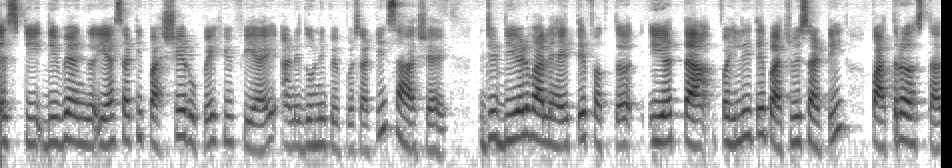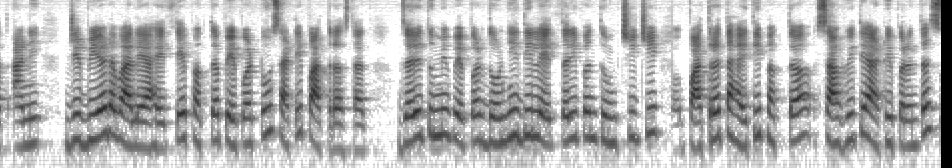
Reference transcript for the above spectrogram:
एस टी दिव्यांग यासाठी पाचशे रुपये ही फी आहे आणि दोन्ही पेपरसाठी सहाशे आहे. जे डी एडवाले आहेत ते फक्त इयत्ता पहिली ते पाचवीसाठी पात्र असतात आणि जे बी एडवाले आहेत ते फक्त पेपर टूसाठी पात्र असतात. जरी तुम्ही पेपर दोन्ही दिले तरी पण तुमची जी पात्रता आहे ती फक्त सहावी ते आठवीपर्यंतच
